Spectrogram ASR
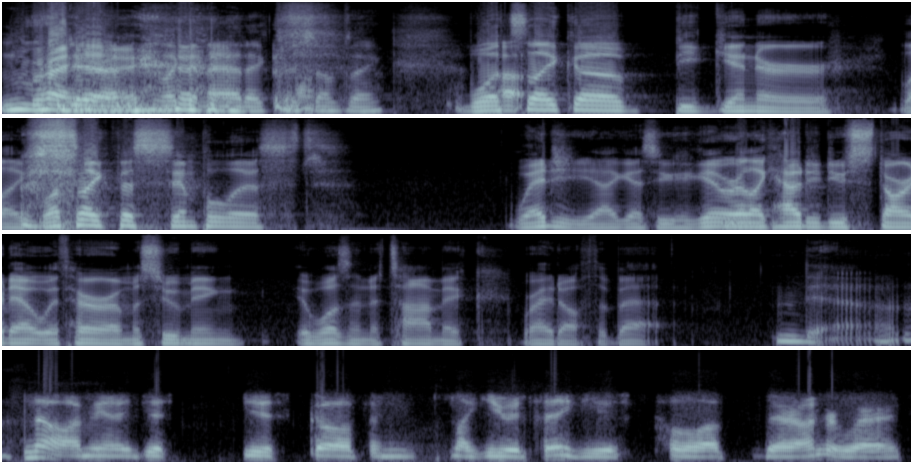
Right. yeah, like an addict or something. What's Uh, like a beginner like what's like the simplest wedgie I guess you could get or like how did you start out with her? I'm assuming it wasn't atomic right off the bat. Yeah. No, I mean, I just you just go up and like you would think, you just pull up their underwear. It's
